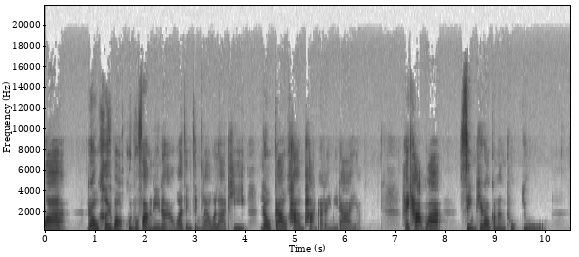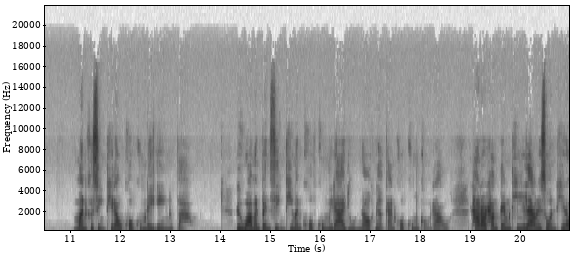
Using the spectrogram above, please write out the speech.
ว่าเราเคยบอกคุณผู้ฟังนี่หนาว่าจริง ๆ แล้วเวลาที่เราก้าวข้ามผ่านอะไรไม่ได้อะให้ถามว่าสิ่งที่เรากำลังทุกข์อยู่ มันคือสิ่งที่เราควบคุมได้เองหรือเปล่า หรือว่ามันเป็นสิ่งที่มันควบคุมไม่ได้อยู่นอกเหนือการควบคุมของเรา ถ้าเราทำเต็มที่แล้วในส่วนที่เรา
